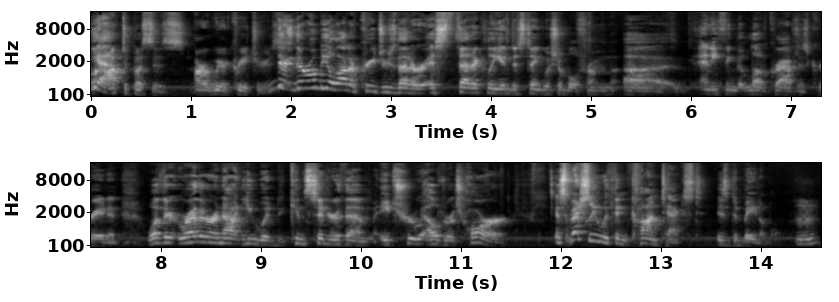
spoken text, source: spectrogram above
Or Yeah. octopuses are weird creatures. There, there will be a lot of creatures that are aesthetically indistinguishable from uh, anything that Lovecraft has created. Whether whether or not you would consider them a true eldritch horror, especially within context, is debatable. Mm-hmm.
